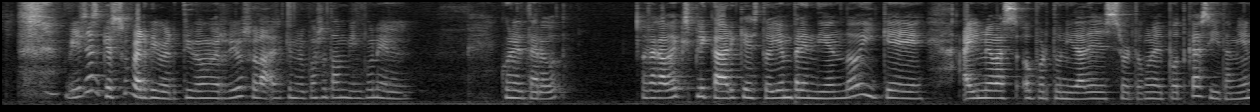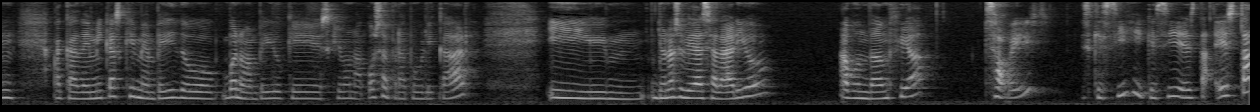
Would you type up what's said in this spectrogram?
¿Veis? Es que es súper divertido, me río sola. Es que me lo paso tan bien con el, con el tarot. Os acabo de explicar que estoy emprendiendo y que hay nuevas oportunidades, sobre todo con el podcast y también académicas que me han pedido, bueno, me han pedido que escriba una cosa para publicar y de una subida de salario, abundancia, ¿sabéis? Es que sí, que sí, esta, esta,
